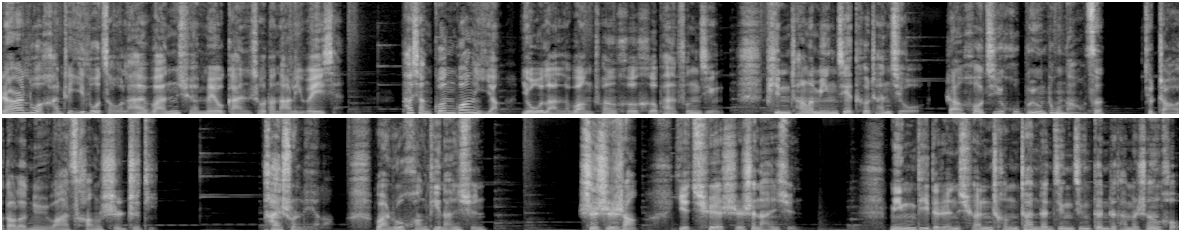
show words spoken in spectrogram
然而，洛寒这一路走来，完全没有感受到哪里危险。他像观光一样游览了忘川河河畔风景，品尝了冥界特产酒，然后几乎不用动脑子就找到了女娲藏石之地。太顺利了，宛如皇帝南巡。事实上，也确实是南巡。明帝的人全程战战兢兢跟着他们身后。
